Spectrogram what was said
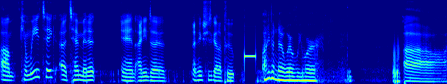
Um, can we take a ten minute? And I need to. I think she's got to poop. I don't even know where we were. Uh,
